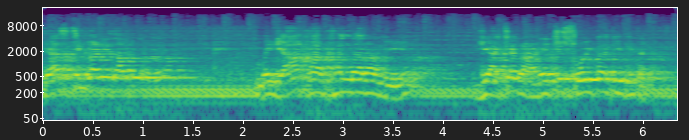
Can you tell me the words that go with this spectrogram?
त्याच ठिकाणी जातो. मग या कारखानदारांनी याच्या राहण्याची सोय का केली नाही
